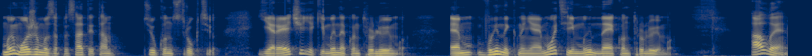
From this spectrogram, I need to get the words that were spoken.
ми можемо записати там цю конструкцію. Є речі, які ми не контролюємо. Ем, Виникнення емоцій ми не контролюємо. Але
